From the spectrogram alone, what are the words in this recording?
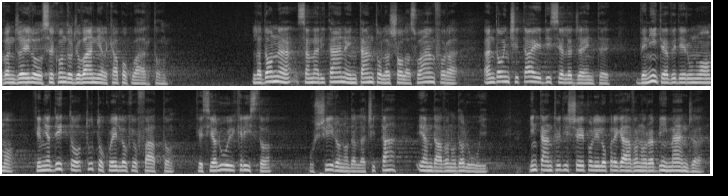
Vangelo secondo Giovanni al capo quarto. La donna samaritana intanto lasciò la sua anfora, andò in città e disse alla gente, venite a vedere un uomo che mi ha detto tutto quello che ho fatto, che sia lui il Cristo. Uscirono dalla città e andavano da lui. Intanto i discepoli lo pregavano, Rabbì, mangia.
